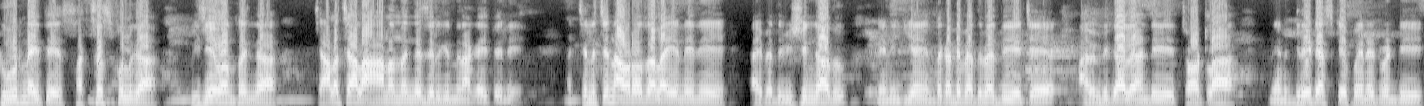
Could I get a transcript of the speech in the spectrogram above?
టూర్ని అయితే సక్సెస్ఫుల్గా విజయవంతంగా చాలా చాలా ఆనందంగా జరిగింది నాకైతేని. చిన్న చిన్న అవరోధాలు అనేది అవి పెద్ద విషయం కాదు. నేను ఏ ఇంతకంటే పెద్ద పెద్ద చే- అమెరికా లాంటి చోట్ల నేను గ్రేట్ ఎస్కేప్ అయినటువంటి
